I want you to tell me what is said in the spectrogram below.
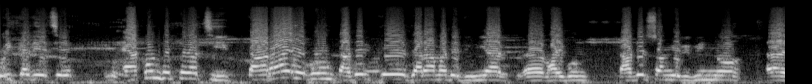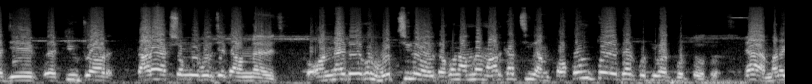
পরীক্ষা দিয়েছে, এখন দেখতে পাচ্ছি তারা এবং তাদেরকে যারা আমাদের জুনিয়র ভাই বোন তাদের সঙ্গে বিভিন্ন যে টিউটর তারা একসঙ্গে বলছে এটা অন্যায় হয়েছে। অন্যায়টা যখন হচ্ছিল, তখন আমরা মার খাচ্ছিলাম, তখন তো এটার প্রতিবাদ করতে হতো। হ্যাঁ মানে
